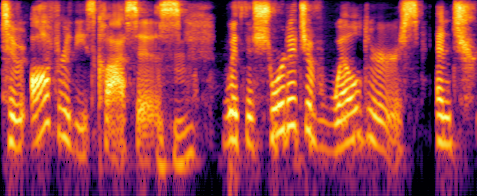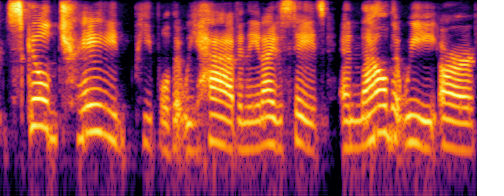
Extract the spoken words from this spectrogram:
to offer these classes mm-hmm. with the shortage of welders and tr- skilled trade people that we have in the United States and now that we are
